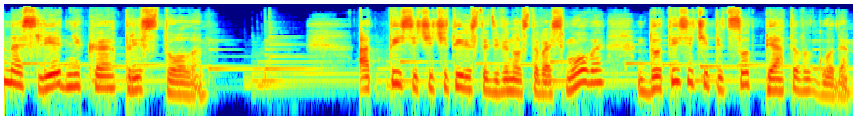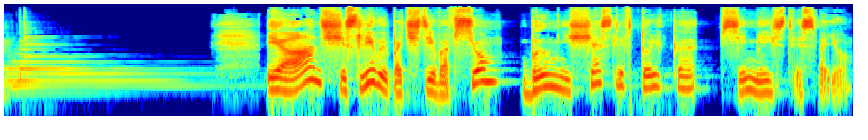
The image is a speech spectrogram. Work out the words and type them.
наследника престола от 1498 до 1505 года. Иоанн, счастливый почти во всем, был несчастлив только в семействе своем.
